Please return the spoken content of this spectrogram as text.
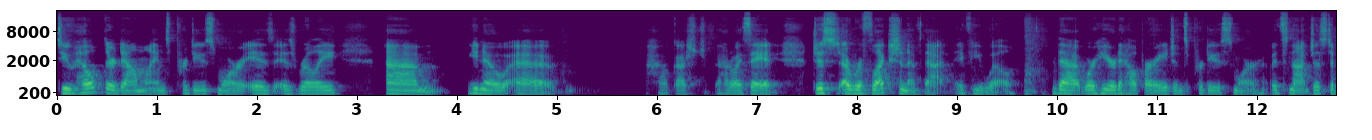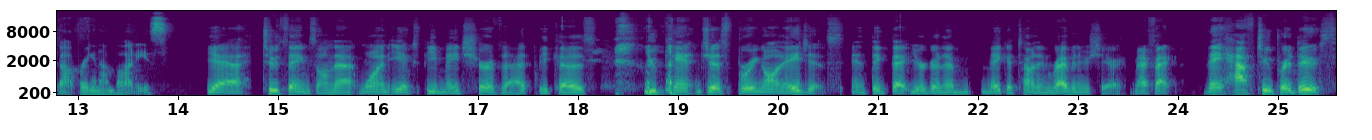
to help their downlines produce more is is really um, you know, uh, how gosh, how do I say it? Just a reflection of that, if you will, that we're here to help our agents produce more. It's not just about bringing on bodies. Yeah, two things on that. One, EXP made sure of that because you can't just bring on agents and think that you're going to make a ton in revenue share. Matter of fact, they have to produce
